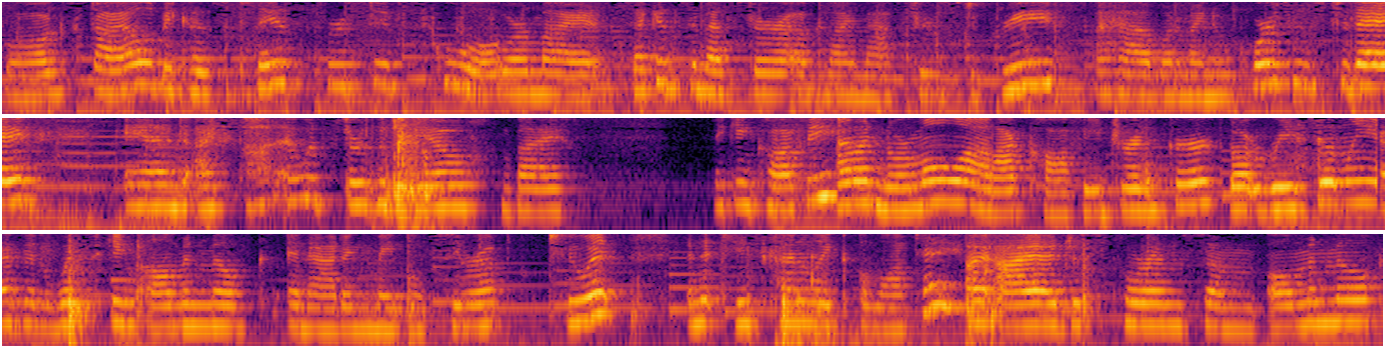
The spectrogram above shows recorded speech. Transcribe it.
vlog style, because today is the first day of school for my second semester of my master's degree. I have one of my new courses today, and I thought I would start the video by making coffee. I'm a normal uh, black coffee drinker, but recently I've been whisking almond milk and adding maple syrup to it, and it tastes kind of like a latte. I, I just pour in some almond milk,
